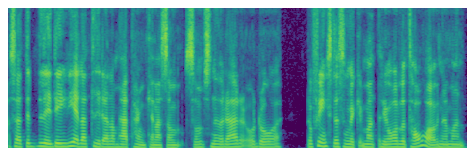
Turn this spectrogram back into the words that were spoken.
Så att det blir det är hela tiden de här tankarna som, som snurrar och då, då finns det så mycket material att ta av när man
